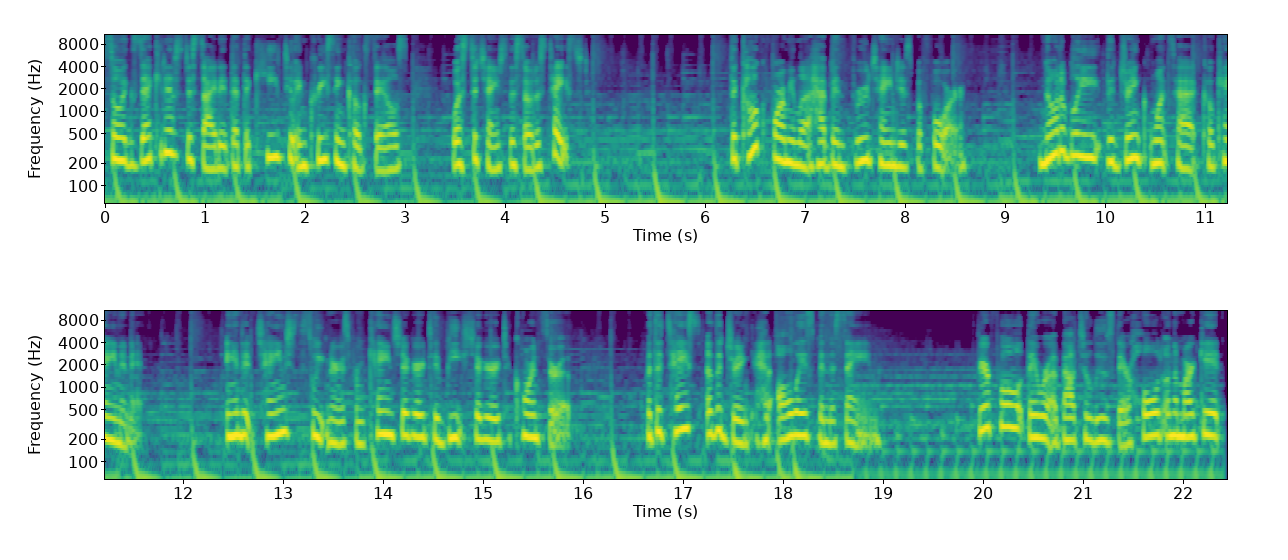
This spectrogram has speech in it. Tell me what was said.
So executives decided that the key to increasing Coke sales was to change the soda's taste. The Coke formula had been through changes before. Notably, the drink once had cocaine in it, and it changed sweeteners from cane sugar to beet sugar to corn syrup. But the taste of the drink had always been the same. Fearful they were about to lose their hold on the market,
